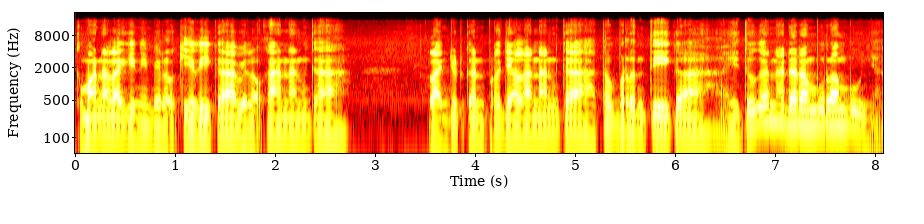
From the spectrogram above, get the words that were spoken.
Ke mana lagi nih? Belok kiri kah? Belok kanan kah? Lanjutkan perjalanan kah? Atau berhenti kah? Nah, itu kan ada rambu-rambunya.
